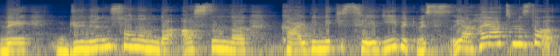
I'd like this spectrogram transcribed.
ve günün sonunda aslında kalbindeki sevgiyi bütmesi. Yani hayatımızda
